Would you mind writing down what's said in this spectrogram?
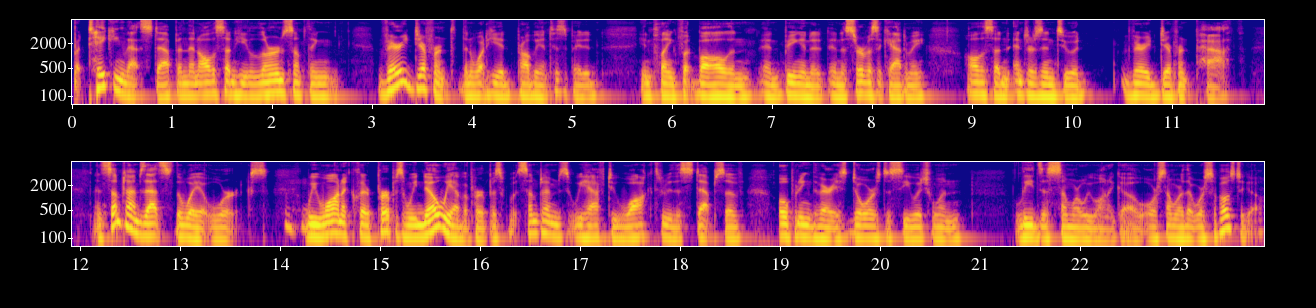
But taking that step, and then all of a sudden he learned something very different than what he had probably anticipated in playing football and, and being in a, in a service academy, all of a sudden enters into a very different path. And sometimes that's the way it works. Mm-hmm. We want a clear purpose, and we know we have a purpose, but sometimes we have to walk through the steps of opening the various doors to see which one leads us somewhere we want to go or somewhere that we're supposed to go.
